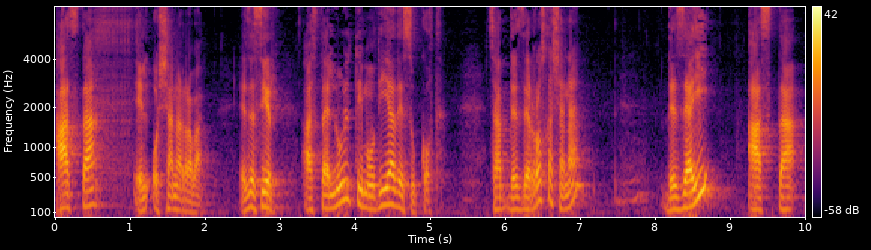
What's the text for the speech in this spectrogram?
hasta el Oshana Rabbah, es decir, hasta el último día de Sukkot. O sea, desde Rosh Hashanah desde ahí hasta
